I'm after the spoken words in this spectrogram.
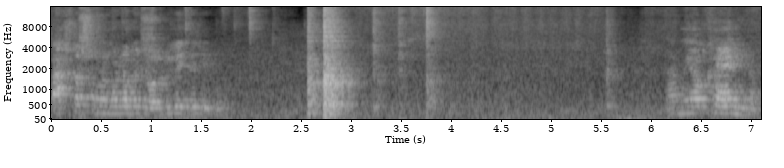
পাঁচটার সময় আবার জল বিলাইতে যাব আমিও খাইয়া নিলাম।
